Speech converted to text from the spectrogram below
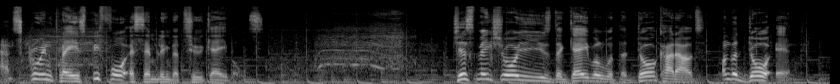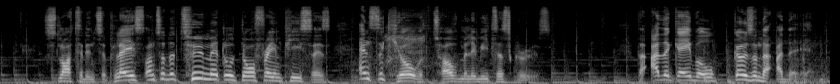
and screw in place before assembling the two gables. Just make sure you use the gable with the door cutout on the door end. Slot it into place onto the two metal door frame pieces and secure with 12mm screws. The other gable goes on the other end.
